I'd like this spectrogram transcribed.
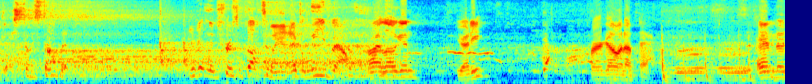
What the dude? Stop, stop it. You're getting intrusive thoughts in my head. I have to leave now. All right, Logan. You ready? Yeah. We're going up there. And the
